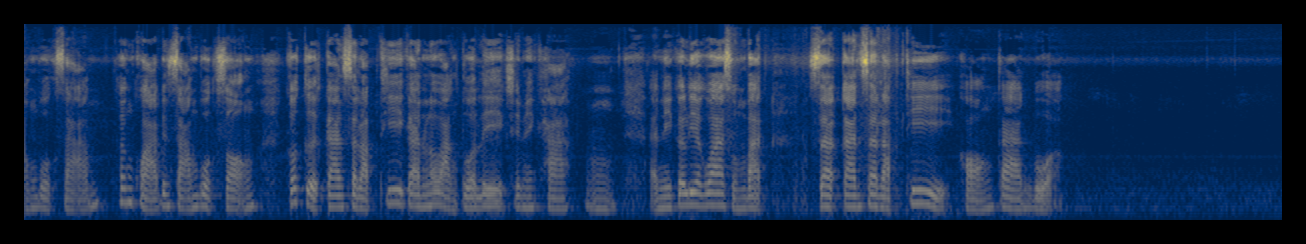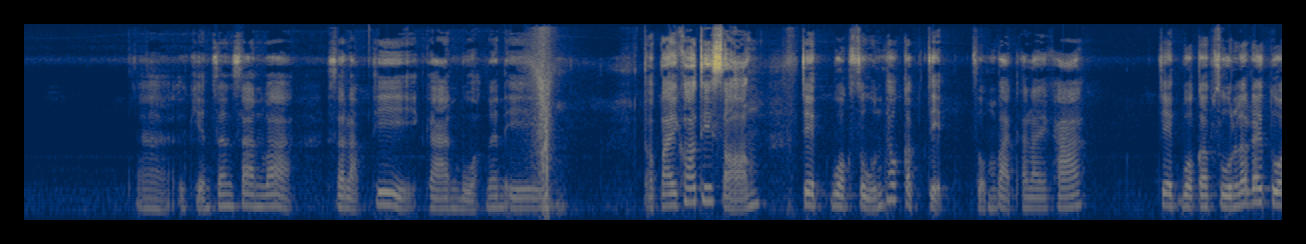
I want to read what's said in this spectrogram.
2บวก3ข้างขวาเป็น3บวก2ก็เกิดการสลับที่กันระหว่างตัวเลขใช่ไหมคะอืมอันนี้ก็เรียกว่าสมบัติการสลับที่ของการบวกอ่าเขียนสั้นๆว่า สลับที่การบวกนั่นเอง ต่อไปข้อที่ 2 7บวก0เท่ากับ 7 สมบัติอะไรคะ7บวกกับ0แล้วได้ตัว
